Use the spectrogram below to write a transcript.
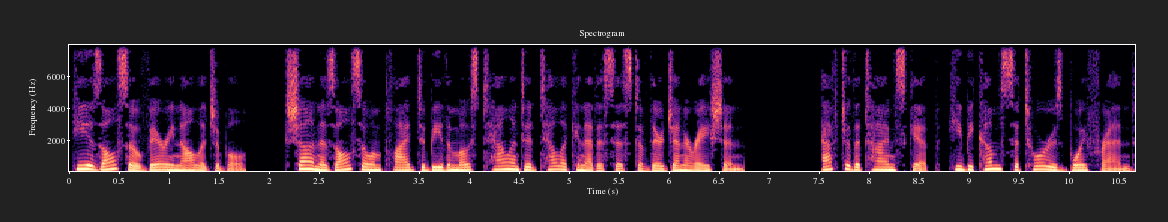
He is also very knowledgeable. Shun is also implied to be the most talented telekineticist of their generation. After the time skip, he becomes Satoru's boyfriend,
